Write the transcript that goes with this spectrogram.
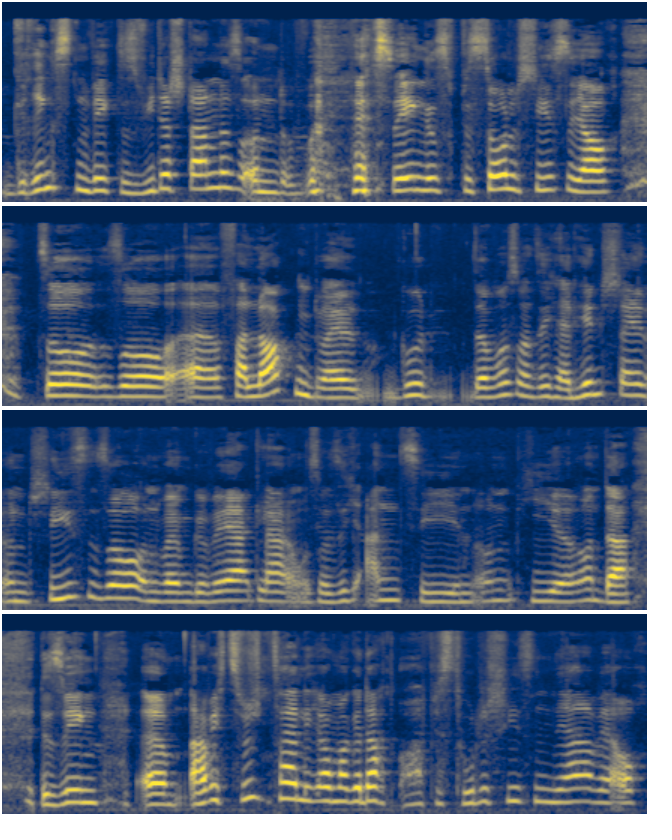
geringsten Weg des Widerstandes und deswegen ist Pistole schießen ja auch so, so äh, verlockend, weil gut, da muss man sich halt hinstellen und schießen so und beim Gewehr, klar, da muss man sich anziehen und hier und da. Deswegen ähm, habe ich zwischenzeitlich auch mal gedacht, oh, Pistole schießen, ja, wäre auch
